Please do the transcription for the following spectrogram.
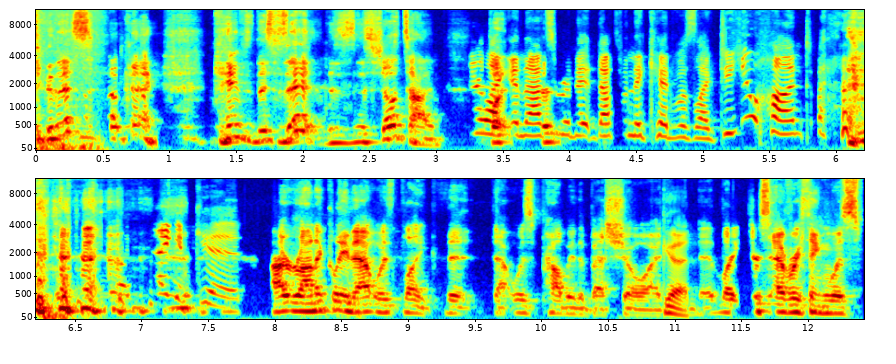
do this? Okay, games. This is it. This is this showtime. You're like, but- and that's where they, that's when the kid was like, "Do you hunt?" like, dang it, kid. Ironically, that was like the that was probably the best show I Good. did. Like just everything was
